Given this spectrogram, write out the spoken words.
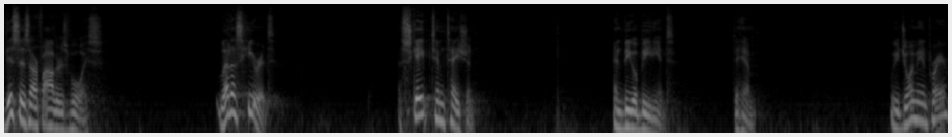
This is our Father's voice. Let us hear it. Escape temptation and be obedient to Him. Will you join me in prayer?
